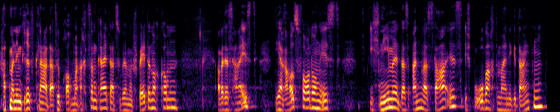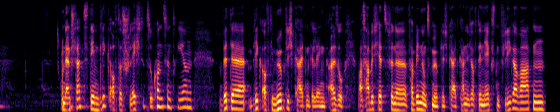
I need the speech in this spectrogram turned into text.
hat man im Griff. Klar, dafür braucht man Achtsamkeit, dazu werden wir später noch kommen. Aber das heißt, die Herausforderung ist, ich nehme das an, was da ist, ich beobachte meine Gedanken und anstatt den Blick auf das Schlechte zu konzentrieren, wird der Blick auf die Möglichkeiten gelenkt. Also, was habe ich jetzt für eine Verbindungsmöglichkeit? Kann ich auf den nächsten Flieger warten?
